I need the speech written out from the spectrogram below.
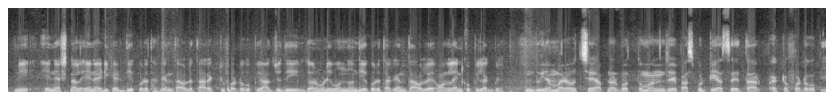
আপনি এ ন্যাশনাল এনআইডি কার্ড দিয়ে করে থাকেন, তাহলে তার একটি ফটোকপি আর যদি জন্ম নিবন্ধন দিয়ে করে থাকেন, তাহলে অনলাইন কপি লাগবে। দুই নম্বরে হচ্ছে আপনার বর্তমান যে পাসপোর্টটি আছে, তার একটা ফটোকপি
